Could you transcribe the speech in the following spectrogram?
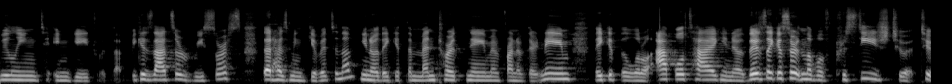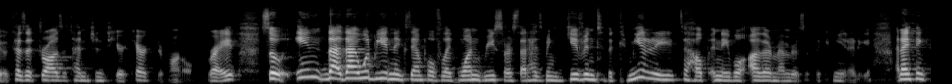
willing to engage with them because that's a resource that has been given to them. You know they get the mentor name in front of their name they get the little apple tag you know there's like a certain level of prestige to it too because it draws attention to your character model right? So in that that would be an example of like one resource that has been given to the community to help enable other members of the community. And i think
